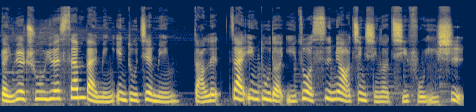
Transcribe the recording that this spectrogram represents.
本月初，约三百名印度贱民 Dalit 在印度的一座寺庙进行了祈福仪式。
